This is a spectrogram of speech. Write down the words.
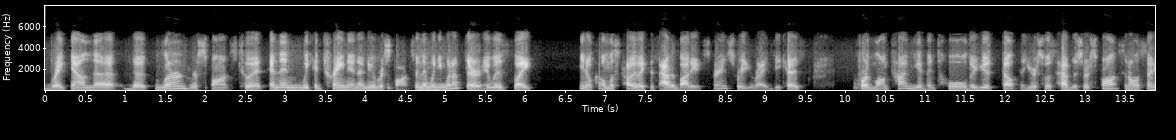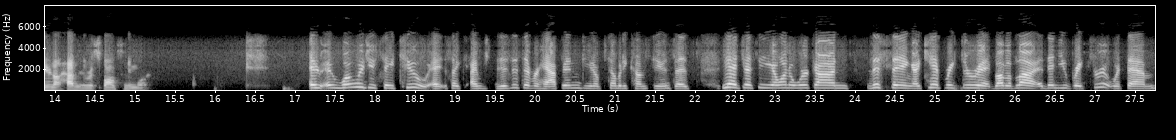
break down the the learned response to it and then we could train in a new response. And then when you went up there it was like you know almost probably like this out of body experience for you right? Because for a long time you had been told or you had felt that you were supposed to have this response and all of a sudden you're not having the response anymore And, and what would you say too? It's like, I'm, does this ever happen? You know, somebody comes to you and says, "Yeah, Jesse, I want to work on this thing. I can't break through it." Blah blah blah. And then you break through it with them,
